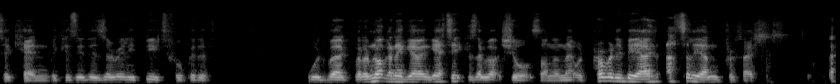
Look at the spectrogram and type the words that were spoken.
to Ken because it is a really beautiful bit of woodwork. But I'm not going to go and get it because I've got shorts on, and that would probably be utterly unprofessional.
